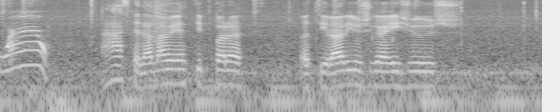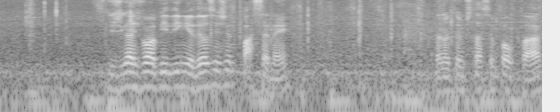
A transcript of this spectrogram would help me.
Uau! Ah, se calhar dá é tipo para atirar e os gajos. Os gajos vão à vidinha deles e a gente passa, né? Para não termos de estar sempre a lutar.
